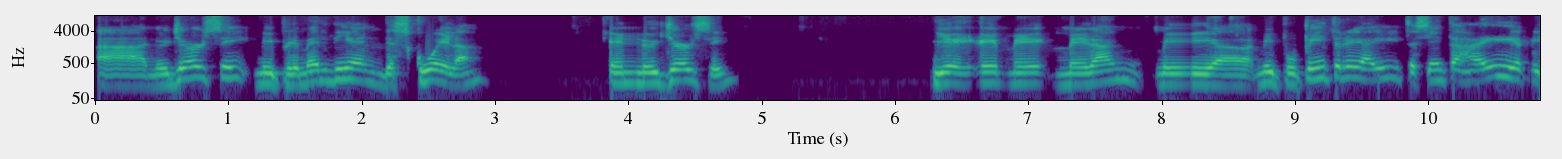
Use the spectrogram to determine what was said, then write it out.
a New Jersey, mi primer día de escuela en New Jersey, y eh, me, me, dan mi, ah, mi, pupitre ahí, te sientas ahí, aquí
